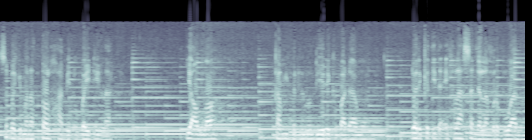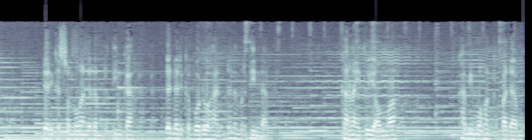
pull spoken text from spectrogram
Sebagaimana Tolha bin Ubaidillah. Ya Allah, kami berlindung diri kepadamu Dari ketidakikhlasan dalam berbuat Dari kesombongan dalam bertingkah Dan dari kebodohan dalam bertindak. Karena itu ya Allah Kami mohon kepadamu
